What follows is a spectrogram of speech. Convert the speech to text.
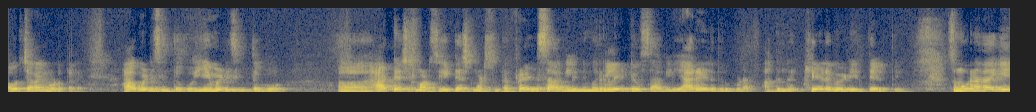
ಅವ್ರು ಚೆನ್ನಾಗಿ ನೋಡ್ತಾರೆ. ಆ ಮೆಡಿಸಿನ್ ತಗೋ, ಈ ಮೆಡಿಸಿನ್ ತಗೋ. ಆ, ಟೆಸ್ಟ್ ಮಾಡಿಸಿ ಈ ಟೆಸ್ಟ್ ಮಾಡಿಸಿ ಅಂತ ಫ್ರೆಂಡ್ಸ್ ಆಗಲಿ ನಿಮ್ಮ ರಿಲೇಟಿವ್ಸ್ ಆಗಲಿ ಯಾರು ಹೇಳಿದ್ರು ಕೂಡ ಅದನ್ನು ಕೇಳಬೇಡಿ ಅಂತ ಹೇಳ್ತೀವಿ. ಸೊ ಮೂರನೇದಾಗಿ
